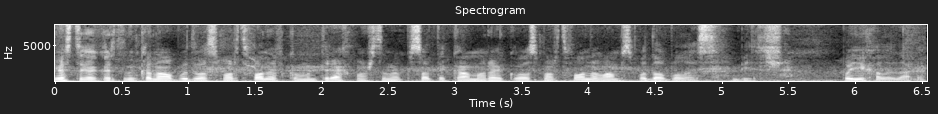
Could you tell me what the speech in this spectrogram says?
І ось така картинка на обидва смартфони. В коментарях можете написати камера якого смартфону вам сподобалась більше. Поїхали далі.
